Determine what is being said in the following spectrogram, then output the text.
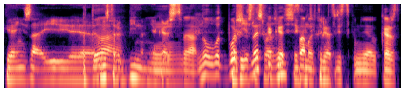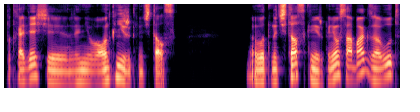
я не знаю, и э, да. мистера Бина, мне кажется. Да, ну вот больше, вот знаешь, какая самая характеристика мне кажется подходящая для него? Он книжек начитался. Вот начитался книжек. У него собак зовут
